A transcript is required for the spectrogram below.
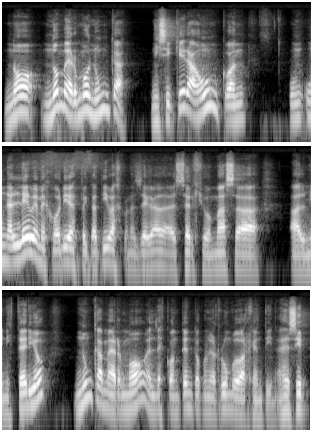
no, no mermó nunca, ni siquiera aún con una leve mejoría de expectativas con la llegada de Sergio Massa al ministerio, nunca mermó el descontento con el rumbo de Argentina. Es decir,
